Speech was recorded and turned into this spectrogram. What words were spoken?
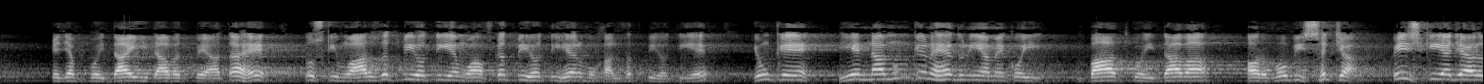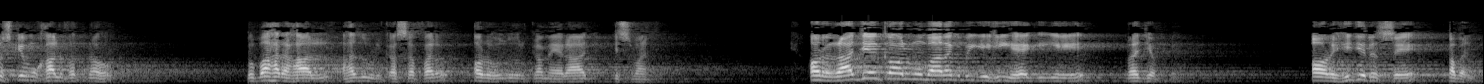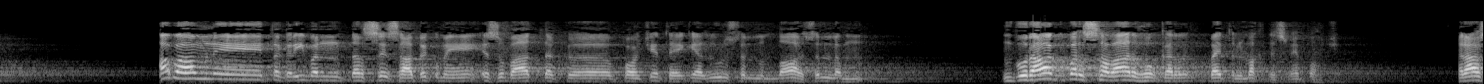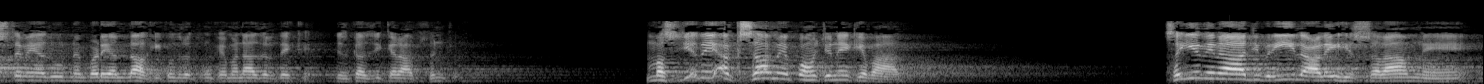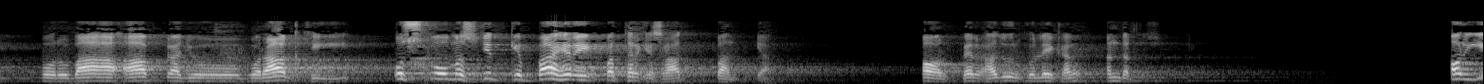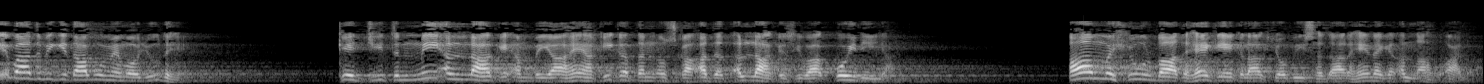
کہ جب کوئی دائی دعوت پہ آتا ہے تو اس کی معارضت بھی ہوتی ہے، موافقت بھی ہوتی ہے اور مخالفت بھی ہوتی ہے۔ کیونکہ یہ ناممکن ہے دنیا میں کوئی بات، کوئی دعوی اور وہ بھی سچا پیش کیا جائے اور اس کی مخالفت نہ ہو۔ تو بہرحال حضور کا سفر اور حضور کا معراج جسمانی اور راجے قول مبارک بھی یہی ہے کہ یہ رجب اور ہجرت سے قبل۔ اب ہم نے تقریباً درس سابق میں اس بات تک پہنچے تھے کہ حضور صلی اللہ علیہ وسلم براق پر سوار ہو کر بیت المقدس میں پہنچے۔ راستے میں حضور نے بڑے اللہ کی قدرتوں کے مناظر دیکھے، جس کا ذکر آپ سن چکے۔ مسجد اقسا میں پہنچنے کے بعد سیدنا جبریل علیہ السلام نے وہ آپ کا جو براق تھی، اس کو مسجد کے باہر ایک پتھر کے ساتھ باندھ دیا۔ اور پھر حضور کو لے کر اندر تشریف اور یہ بات بھی کتابوں میں موجود ہے کہ جتنے اللہ کے انبیاء ہیں حقیقت اس کا عدد اللہ کے سوا کوئی نہیں جانتا۔ عام مشہور بات ہے کہ ایک لاکھ چوبیس ہزار ہیں، لیکن اللہ عالم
